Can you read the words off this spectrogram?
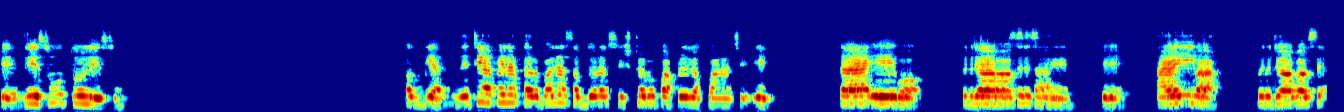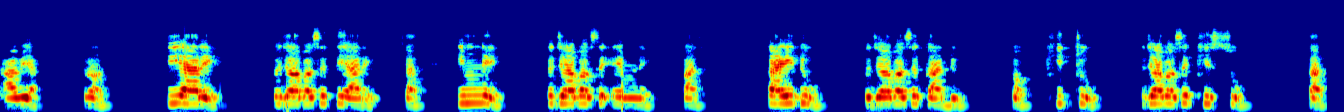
બે, દેશું તો લેશું. અગિયાર, નીચે આપેલા તળપદા શબ્દોના શિષ્ટ રૂપ આપણે લખવાના છે. એક સાહેબ તો જવાબ આવશે સાહેબ. બે આઈવા તો જવાબ આવશે આવ્યા. ત્રણ. ત્યારે તો જવાબ આવશે ત્યારે. ચાર. ઇમને તો જવાબ આવશે એમને. પાંચ. કાયડું તો જવાબ આવશે કાઢ્યું છ. ખીચું તો જવાબ આવશે ખિસ્સું. સાત.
